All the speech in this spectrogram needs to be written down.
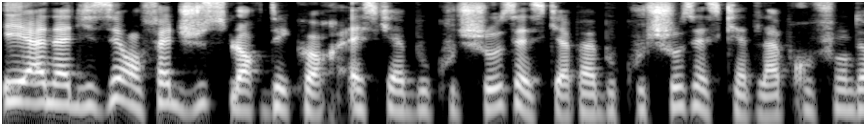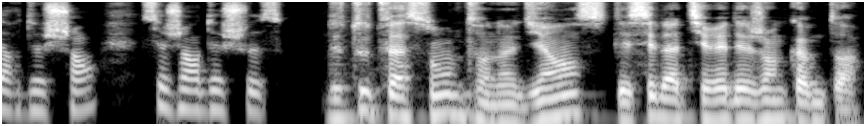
et analyser en fait juste leur décor. Est-ce qu'il y a beaucoup de choses? Est-ce qu'il n'y a pas beaucoup de choses? Est-ce qu'il y a de la profondeur de champ? Ce genre de choses. De toute façon, ton audience, t'essaies d'attirer des gens comme toi.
